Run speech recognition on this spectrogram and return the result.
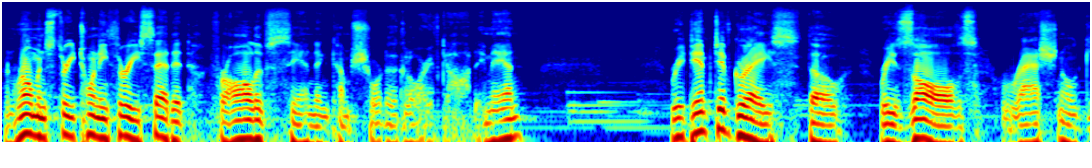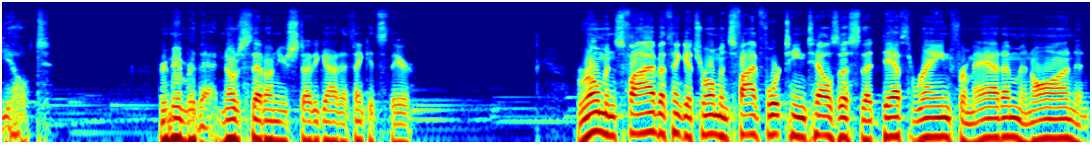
And Romans 3:23 said it, for all have sinned and come short of the glory of God. Amen. Redemptive grace, though, resolves rational guilt. Remember that. Notice that on your study guide. I think it's there. Romans 5, I think it's Romans 5:14 tells us that death reigned from Adam and on and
